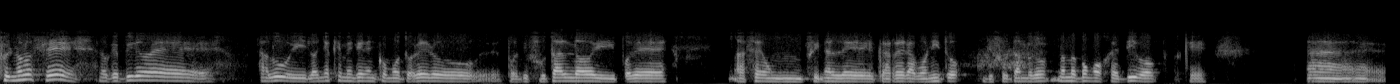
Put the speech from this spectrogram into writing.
Pues no lo sé. Lo que pido es salud y los años que me queden como torero, eh, pues disfrutarlo y poder hacer un final de carrera bonito, disfrutándolo. No me pongo objetivos porque eh,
